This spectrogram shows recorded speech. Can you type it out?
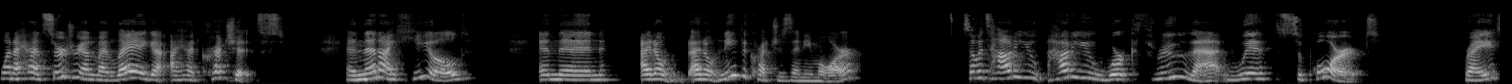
when I had surgery on my leg, I had crutches, and then I healed, and then I don't I don't need the crutches anymore. So it's how do you how do you work through that with support, right?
